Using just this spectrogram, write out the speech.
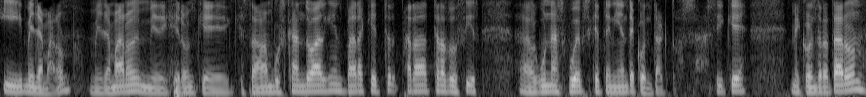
y me llamaron me llamaron y me dijeron que, estaban buscando a alguien para que para traducir algunas webs que tenían de contactos así que me contrataron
